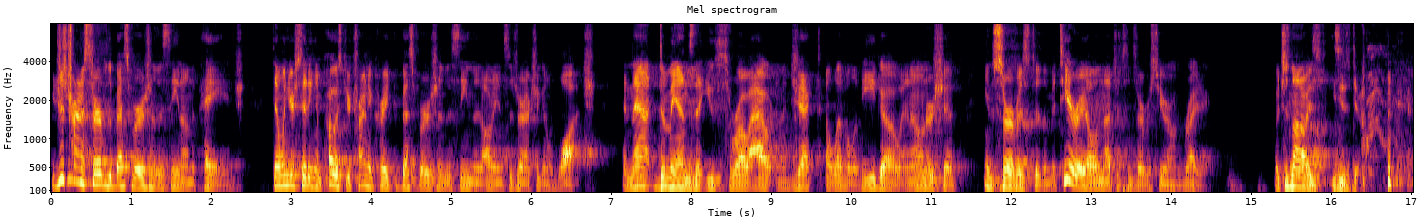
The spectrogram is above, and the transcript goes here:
you're just trying to serve the best version of the scene on the page. Then when you're sitting in post, you're trying to create the best version of the scene that audiences are actually going to watch. And that demands that you throw out and eject a level of ego and ownership in service to the material and not just in service to your own writing, which is not always easy to do.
